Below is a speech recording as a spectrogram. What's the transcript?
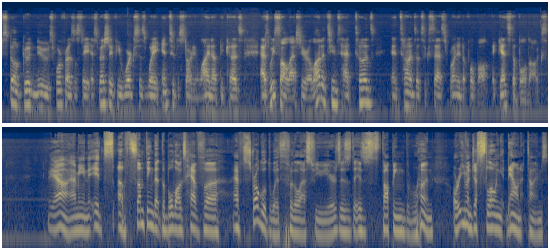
spell good news for Fresno State, especially if he works his way into the starting lineup. Because as we saw last year, a lot of teams had tons and tons of success running the football against the Bulldogs. Yeah, I mean it's uh, something that the Bulldogs have uh, have struggled with for the last few years is is stopping the run or even just slowing it down at times.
